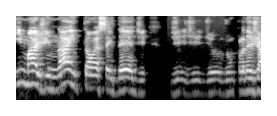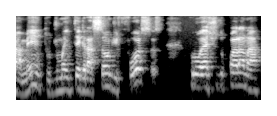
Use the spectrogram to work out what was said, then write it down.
imaginar, então, essa ideia de, de, de, de um planejamento, de uma integração de forças para o oeste do Paraná.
